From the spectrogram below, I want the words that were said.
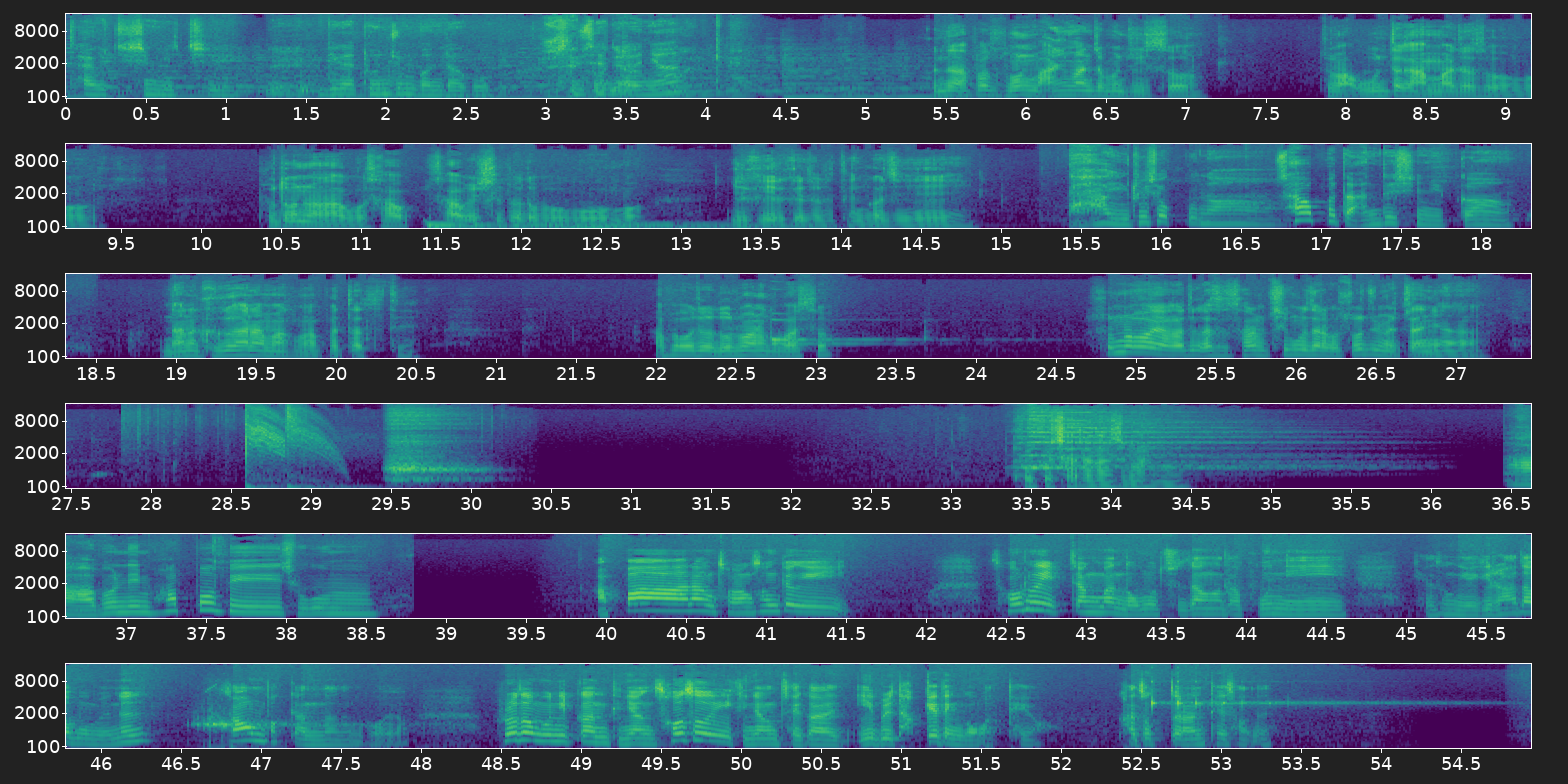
자격지심 있지. 네, 네가 돈 좀 번다고. 유세 떠냐? 유세떠냐? 뭐 이렇게. 근데 아빠도 돈을 많이 만져본 적 있어. 좀 운때가 안 맞아서 뭐 부도는 하고 사업 사업의 실패도 보고 뭐 이렇게 이렇게 저렇게 된 거지. 다 이루셨구나. 사업하다 안 되시니까. 나는 그거 하나만큼 아빠 따뜻해. 아빠 어제 놀러 가는 거 봤어? 술 먹어야 어디 가서 사람 친구들하고 소주 몇 잔이야. 그렇게 자랑하지 말고. 아, 아버님 화법이 조금 아빠랑 저랑 성격이 서로의 입장만 너무 주장하다 보니 계속 얘기를 하다 보면은 싸움밖에 안 나는 거예요. 그러다 보니까 그냥 서서히 그냥 제가 입을 닫게 된 것 같아요. 가족들한테서는.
